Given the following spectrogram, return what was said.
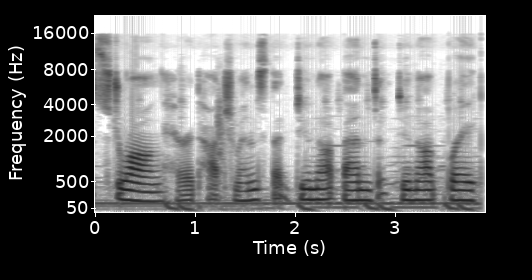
strong hair attachments that do not bend, do not break.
